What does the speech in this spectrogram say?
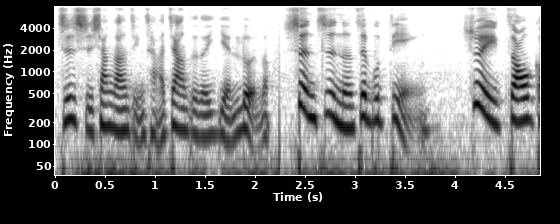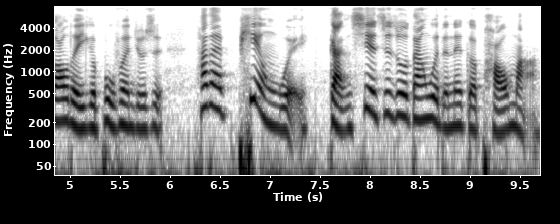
支持香港警察这样子的言论呢，甚至呢这部电影最糟糕的一个部分就是他在片尾感谢制作单位的那个跑马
